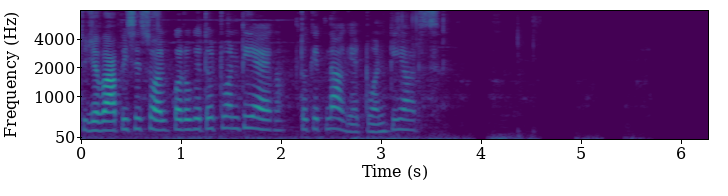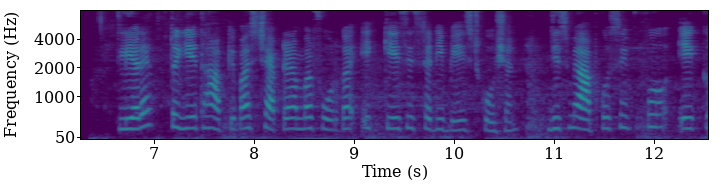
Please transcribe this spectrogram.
तो जब आप इसे सॉल्व करोगे तो 20 आएगा। तो कितना आ गया? 20 आवर्स क्लियर है? तो ये था आपके पास चैप्टर नंबर फोर का एक केस स्टडी बेस्ड क्वेश्चन जिसमें आपको सिर्फ़ एक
